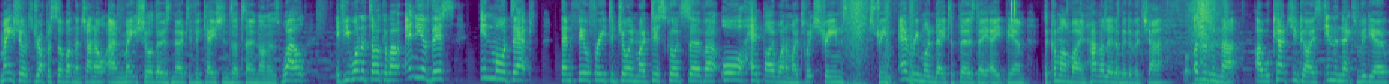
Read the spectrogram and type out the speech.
make sure to drop a sub on the channel and make sure those notifications are turned on as well. If you want to talk about any of this in more depth, then feel free to join my Discord server or head by one of my Twitch streams. Stream every Monday to Thursday, 8 p.m. So come on by and have a little bit of a chat. But other than that, I will catch you guys in the next video.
